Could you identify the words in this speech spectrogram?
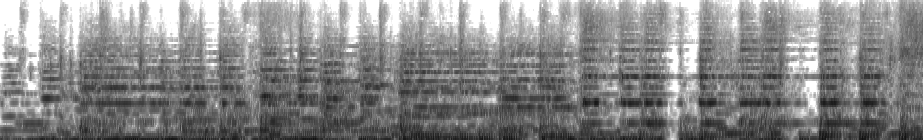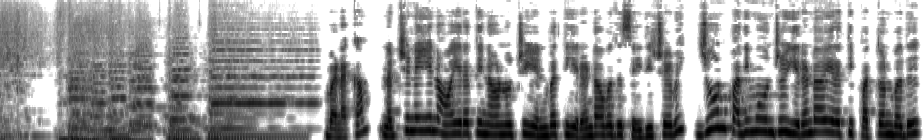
வணக்கம். நச்சினையின் ஆயிரத்தி நானூற்றி எண்பத்தி இரண்டாவது செய்தி சேவை ஜூன் பதிமூன்று இரண்டாயிரத்தி பத்தொன்பது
